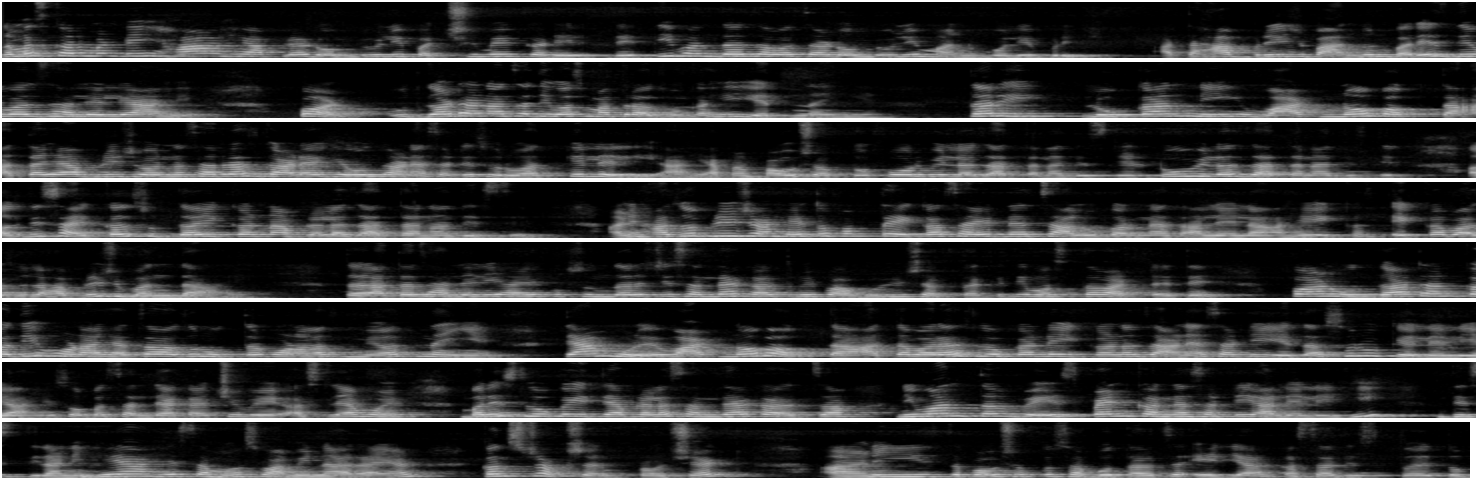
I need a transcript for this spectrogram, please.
नमस्कार मंडळी हा आहे आपल्या डोंबिवली पश्चिमेकडील रेती बंदराजवळचा डोंबिवली मानकोली ब्रिज आता हा ब्रिज बांधून बरेच दिवस झालेले आहे पण उद्घाटनाचा दिवस मात्र अजून काही येत नाही आहे तरी लोकांनी वाट न बघता आता या ब्रिजवरनं सर्रास गाड्या घेऊन जाण्यासाठी सुरुवात केलेली आहे. आपण पाहू शकतो फोर व्हीलर जाताना दिसतील टू व्हीलर जाताना दिसतील. अगदी सायकलसुद्धा इकडनं आपल्याला जाताना दिसेल. आणि हा जो ब्रिज आहे तो फक्त एका साईडने चालू करण्यात आलेला आहे. एका एका बाजूला हा ब्रिज बंद आहे. तर आता झालेली आहे खूप सुंदर अशी संध्याकाळ तुम्ही पाहूही शकता. किती मस्त वाटतंय ते. पण उद्घाटन कधी होणार ह्याचं अजून उत्तर कोणालाच मिळत नाहीये. त्यामुळे वाट न बघता आता बऱ्याच लोकांनी इकडनं जाण्यासाठी ये जा सुरू केलेली आहे. सोबत संध्याकाळची वेळ असल्यामुळे बरीच लोक इथे आपल्याला संध्याकाळचा निवांत वेळ स्पेंड करण्यासाठी आलेलीही दिसतील. आणि हे आहे समोर स्वामीनारायण कन्स्ट्रक्शन प्रोजेक्ट आणि पाहू शकतो सभोवतालचा एरिया कसा दिसतोय. तो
